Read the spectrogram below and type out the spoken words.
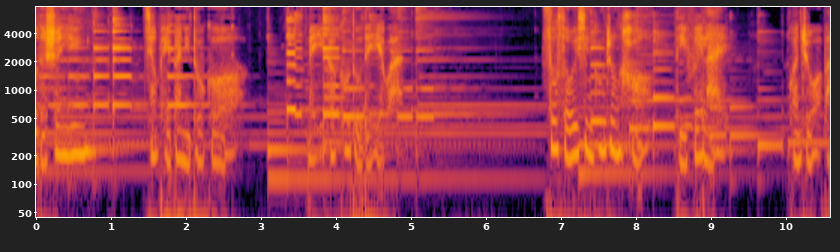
我的声音将陪伴你度过。每一个孤独的夜晚，搜索微信公众号“迪飞来”，关注我吧。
